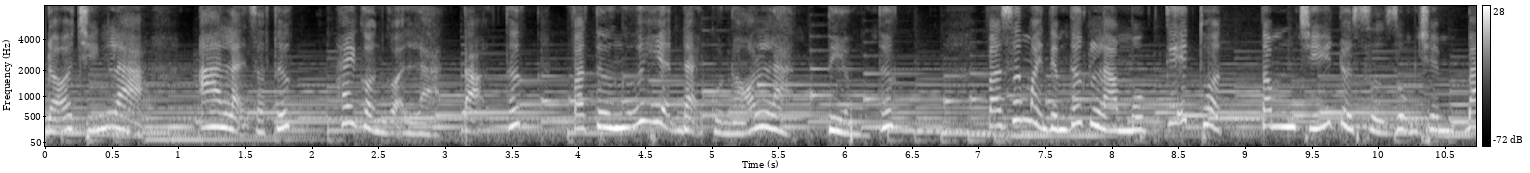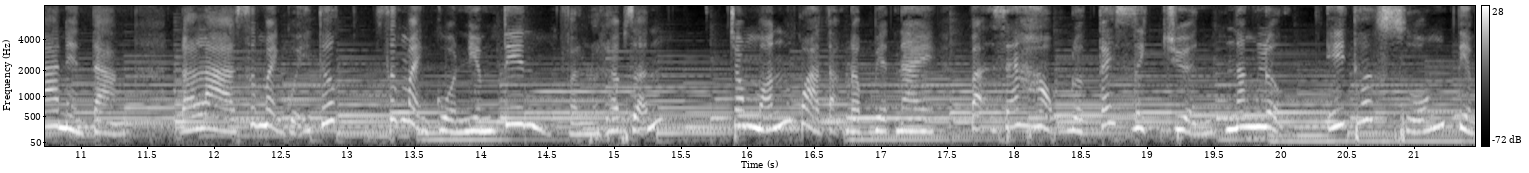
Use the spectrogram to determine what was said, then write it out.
đó chính là A lại gia thức hay còn gọi là tạo thức và từ ngữ hiện đại của nó là tiềm thức. Và sức mạnh tiềm thức là một kỹ thuật tâm trí được sử dụng trên ba nền tảng, đó là sức mạnh của ý thức, sức mạnh của niềm tin và luật hấp dẫn. Trong món quà tặng đặc biệt này, bạn sẽ học được cách dịch chuyển năng lượng ý thức xuống tiềm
